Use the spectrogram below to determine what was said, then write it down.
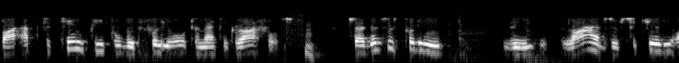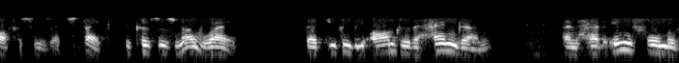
by up to 10 people with fully automatic rifles. Hmm. So this is putting the lives of security officers at stake because there's no way that you can be armed with a handgun and have any form of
